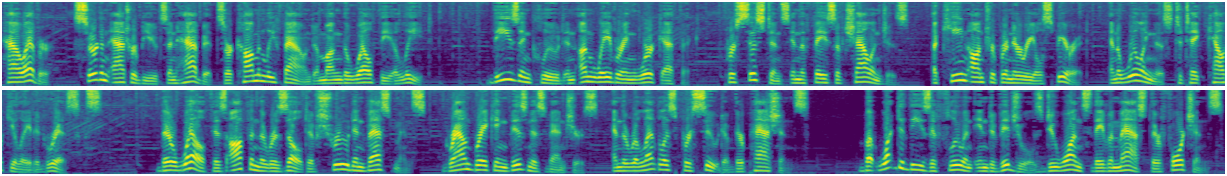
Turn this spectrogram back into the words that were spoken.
However, certain attributes and habits are commonly found among the wealthy elite. These include an unwavering work ethic, persistence in the face of challenges, a keen entrepreneurial spirit, and a willingness to take calculated risks. Their wealth is often the result of shrewd investments, groundbreaking business ventures, and the relentless pursuit of their passions. But what do these affluent individuals do once they've amassed their fortunes?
